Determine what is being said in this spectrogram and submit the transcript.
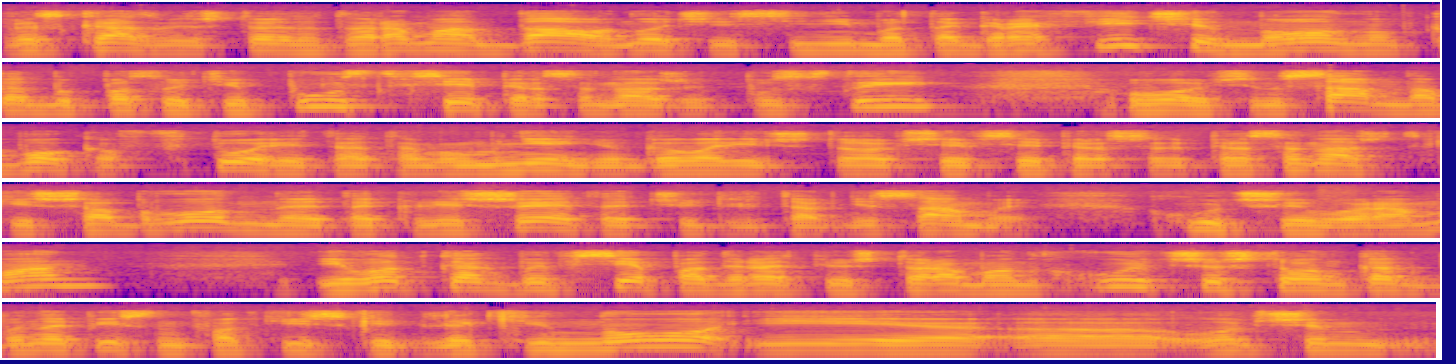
высказывания, что этот роман, да, он очень синематографичен, но он, ну, как бы, по сути, пуст, все персонажи пусты, в общем, сам Набоков вторит этому мнению, говорит, что вообще все перс- персонажи такие шаблонные, это клише, это чуть ли там не самый худший его роман, и вот как бы все подряд пишут, что роман худший, что он как бы написан фактически для кино, и, э, в общем,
